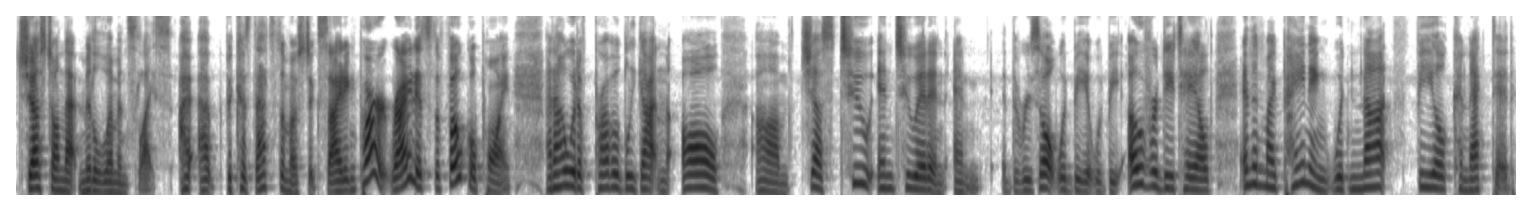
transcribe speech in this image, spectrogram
just on that middle lemon slice I, I, because that's the most exciting part, right? It's the focal point. And I would have probably gotten all um, just too into it and, and the result would be it would be over detailed and then my painting would not feel connected.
